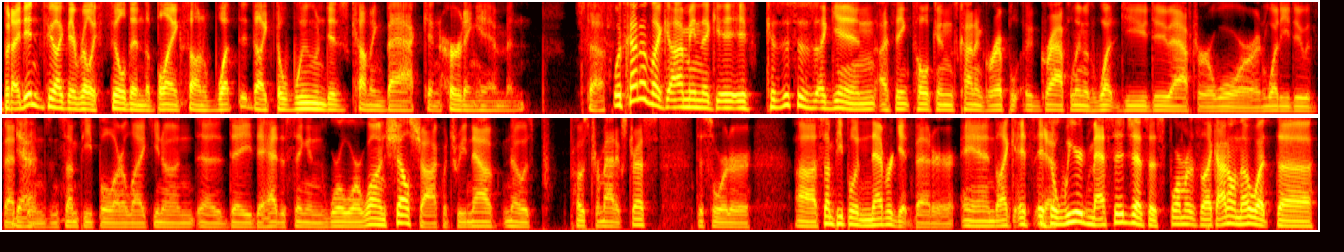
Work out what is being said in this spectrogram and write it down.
but I didn't feel like they really filled in the blanks on what like the wound is coming back and hurting him and stuff. Well, it's kind of like I mean, like if because this is again, I think Tolkien's kind of grip, grappling with what do you do after a war and what do you do with veterans, yeah. and some people are like, you know, and uh, they they had this thing in World War One, shell shock, which we now know is post traumatic stress disorder. Uh, some people never get better, and like it's it's yeah. a weird message as a former like I don't know what the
